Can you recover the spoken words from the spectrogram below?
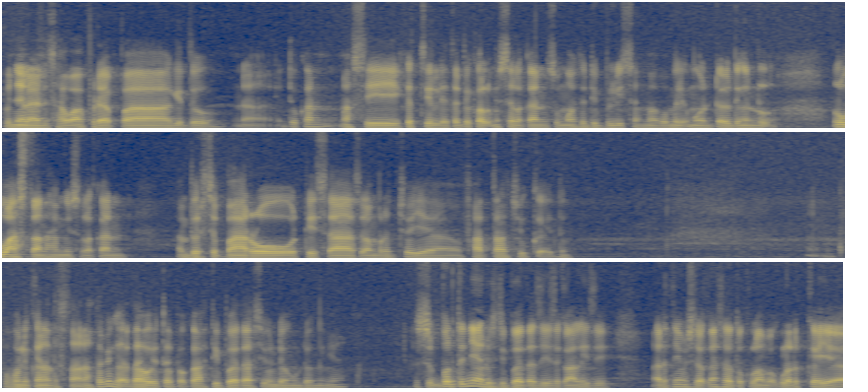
Punya lahan sawah berapa gitu. Nah itu kan masih kecil ya. Tapi kalau misalkan semua sudah dibeli sama pemilik modal dengan luas tanah misalkan hampir separuh desa Selamrejo ya fatal juga itu kepemilikan atas tanah. Tapi nggak tahu itu apakah dibatasi undang-undangnya. Sepertinya harus dibatasi sekali sih. Artinya misalkan satu kelompok keluarga ya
